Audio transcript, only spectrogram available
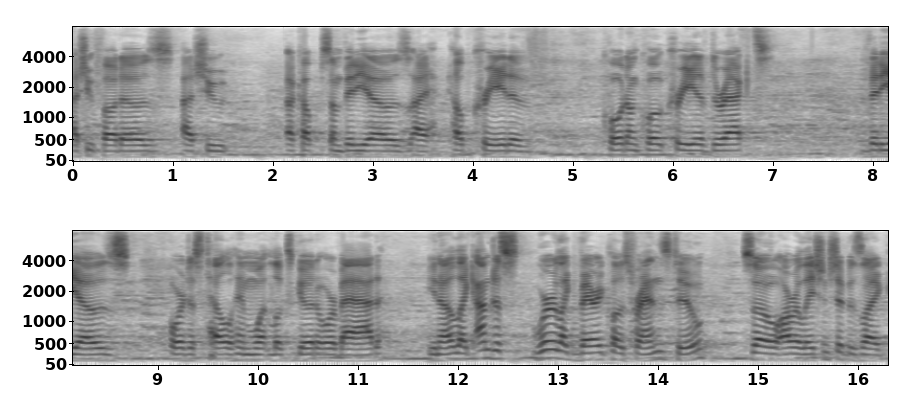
I shoot photos, I shoot a couple some videos, I help creative, quote unquote, creative direct videos, or just tell him what looks good or bad. You know, like I'm just we're like very close friends too, so our relationship is like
